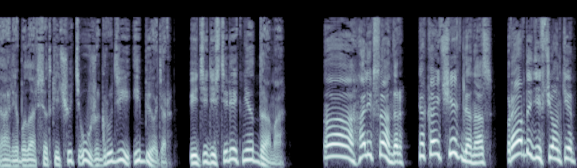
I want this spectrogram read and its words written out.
Талия была все-таки чуть уже груди и бедер. Пятидесятилетняя дама. «А, Александр, какая честь для нас! Правда, девчонки?»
